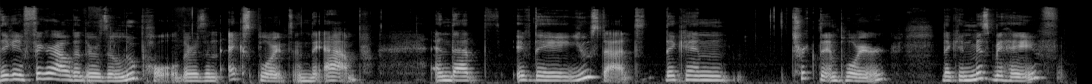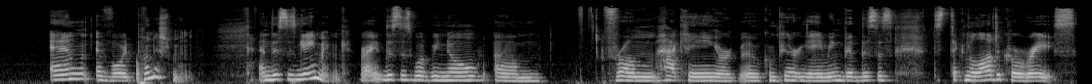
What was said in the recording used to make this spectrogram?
they can figure out that there's a loophole, there's an exploit in the app, and that if they use that, they can trick the employer, they can misbehave, and avoid punishment. And this is gaming, right? This is what we know um, from hacking or uh, computer gaming that this is this technological race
